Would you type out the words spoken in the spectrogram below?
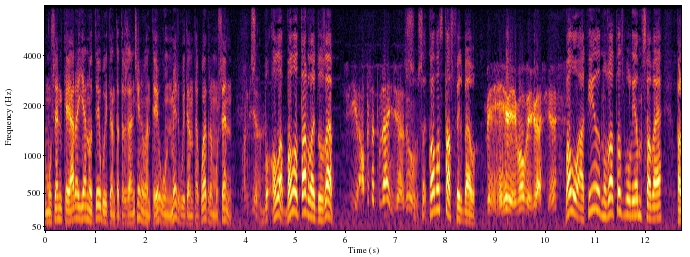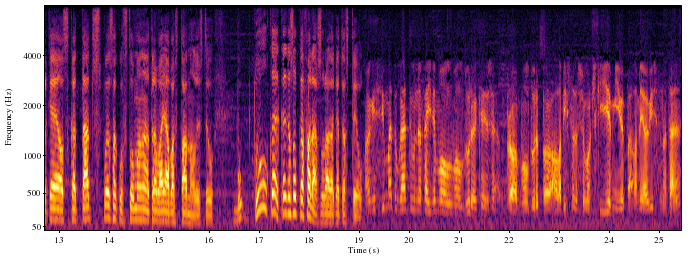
mossèn, que ara ja no té 83 anys, sinó que en té un més, 84, mossèn. Bon dia. Hola, bona tarda, Josep. Ha passat un any ja, tu. S- Com estàs, fill meu? Bé, bé, molt bé, gràcies. Bueno, aquí nosaltres volíem saber, perquè els cantants pues, acostumen a treballar bastant a l'estiu. Tu què, què és el que faràs durant aquest estiu? Aquest estiu m'ha tocat una feina molt, molt dura, que és, però molt dura però a la vista de segons qui, a mi, a la meva vista no tant,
